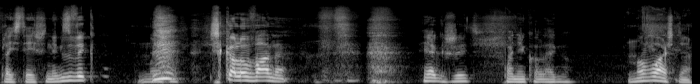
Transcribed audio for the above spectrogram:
PlayStation jak zwykle. no, Szkalowane. Jak żyć, panie kolego. no właśnie.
